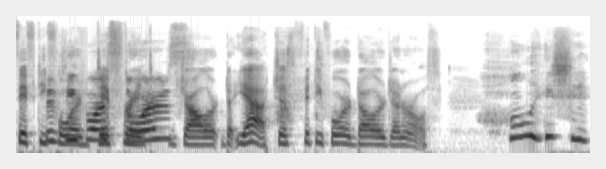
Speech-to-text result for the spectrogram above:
54, 54 different stores? dollar yeah, just 54 Dollar Generals. Holy shit.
